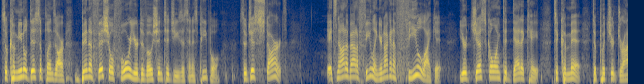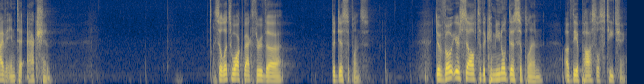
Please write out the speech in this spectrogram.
So, communal disciplines are beneficial for your devotion to Jesus and his people. So, just start. It's not about a feeling. You're not going to feel like it. You're just going to dedicate, to commit, to put your drive into action. So, let's walk back through the, the disciplines. Devote yourself to the communal discipline of the apostles' teaching.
